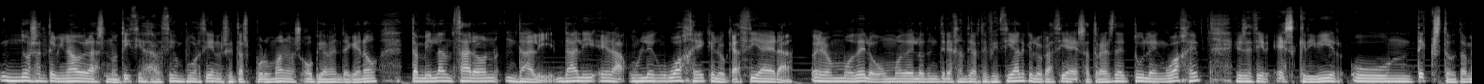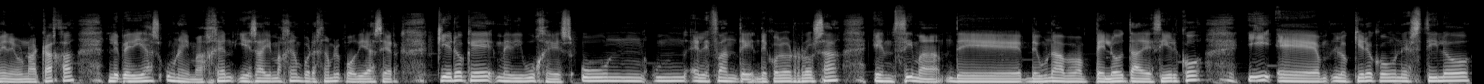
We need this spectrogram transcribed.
no se han terminado las noticias al 100% escritas por humanos, obviamente que no. También lanzaron DALI. DALI era un lenguaje que lo que hacía era, era un modelo, un modelo de inteligencia artificial que lo que hacía es a través de tu lenguaje, es decir, escribir un texto también en una caja, le pedías una imagen y esa imagen, por ejemplo, podía ser, quiero que me dibujes un, elefante de color rosa encima de, una pelota de circo y eh, lo quiero con un estilo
